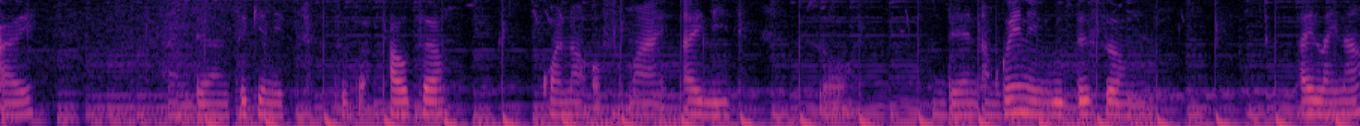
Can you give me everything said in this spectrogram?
eye and then taking it to the outer corner of my eyelid so then I'm going in with this um, eyeliner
